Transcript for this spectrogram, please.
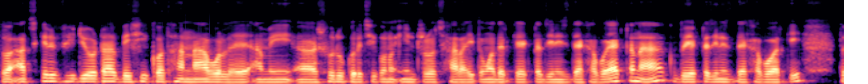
তো আজকের ভিডিওটা বেশি কথা না বলে আমি শুরু করেছি কোনো ইন্ট্রো ছাড়াই। তোমাদেরকে একটা জিনিস দেখাবো। একটা না, দুই একটা জিনিস দেখাবো আর কি। তো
